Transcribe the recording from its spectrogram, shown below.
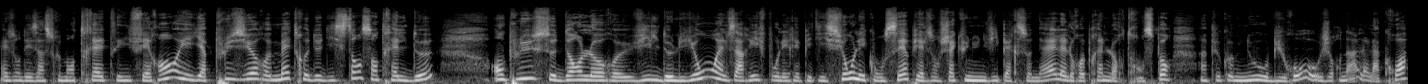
Elles ont des instruments très, très différents et il y a plusieurs mètres de distance entre elles deux. En plus, dans leur ville de Lyon, elles arrivent pour les répétitions, les concerts, puis elles ont chacune une vie personnelle, elles reprennent leur transport, un peu comme nous au bureau, au journal, à la croix.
